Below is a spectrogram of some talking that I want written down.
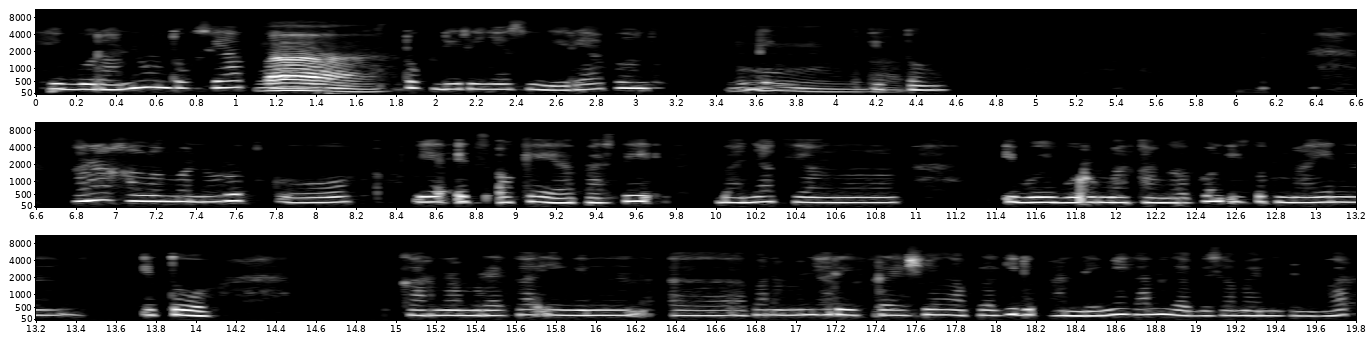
hiburannya untuk siapa? Nah. Untuk dirinya sendiri apa untuk hmm, itu? Karena kalau menurutku ya it's okay ya pasti banyak yang ibu-ibu rumah tangga pun ikut main itu karena mereka ingin uh, apa namanya refreshing apalagi di pandemi kan nggak bisa main keluar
